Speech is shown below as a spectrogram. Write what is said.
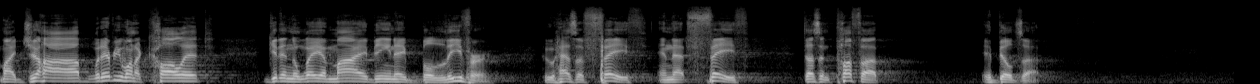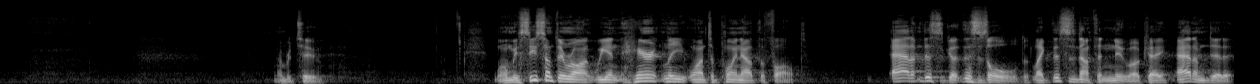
my job, whatever you want to call it, get in the way of my being a believer who has a faith, and that faith doesn't puff up, it builds up. Number two, when we see something wrong, we inherently want to point out the fault. Adam, this is good. This is old. Like, this is nothing new, okay? Adam did it.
